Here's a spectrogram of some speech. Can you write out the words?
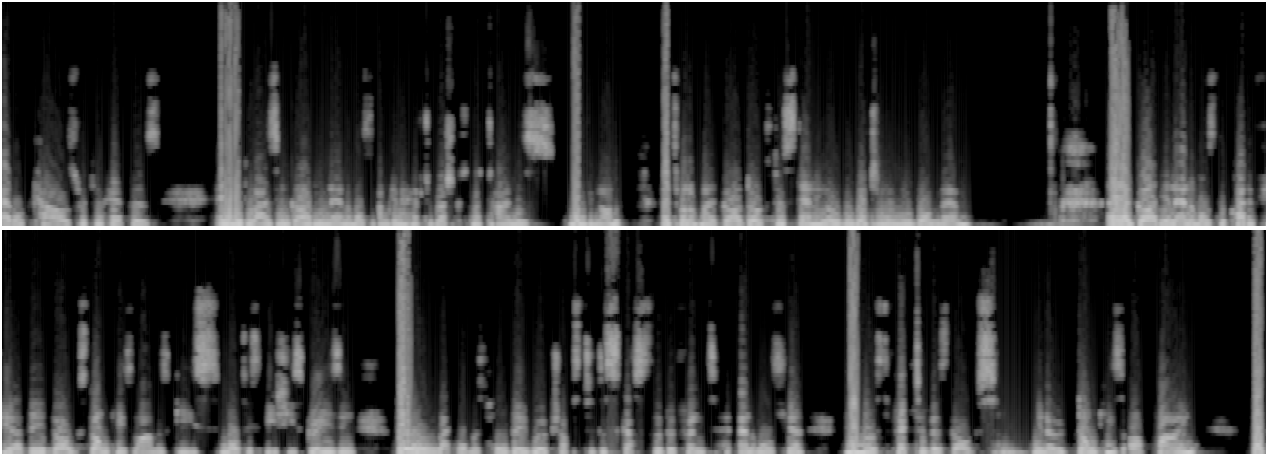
adult cows with your heifers, and utilizing guardian animals. I'm going to have to rush because my time is moving on. That's one of my guard dogs, just standing over watching a newborn lamb. Uh, guardian animals, there are quite a few out there, dogs, donkeys, llamas, geese, multi-species grazing. They're all like almost whole day workshops to discuss the different animals here. The most effective is dogs. You know, donkeys are fine, but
